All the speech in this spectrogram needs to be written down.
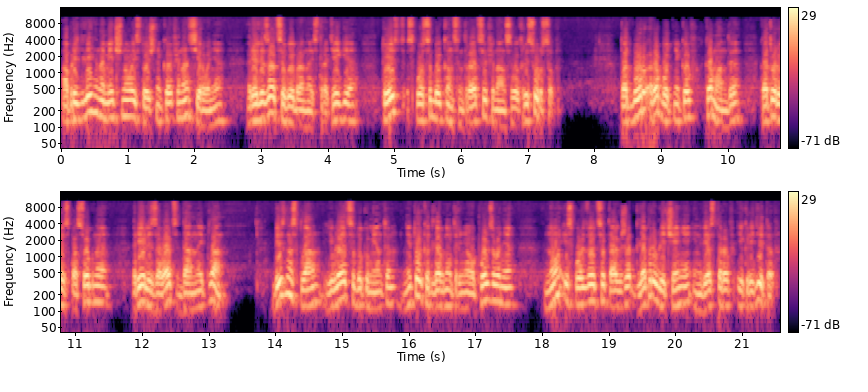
Определение намеченного источника финансирования, реализация выбранной стратегии, то есть способы концентрации финансовых ресурсов. Подбор работников, команды, которые способны реализовать данный план. Бизнес-план является документом не только для внутреннего пользования, но используется также для привлечения инвесторов и кредитов.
